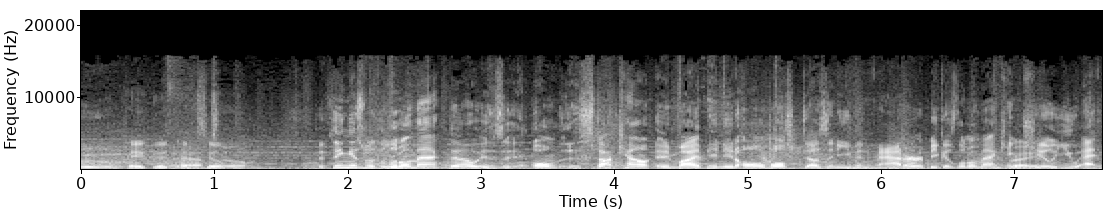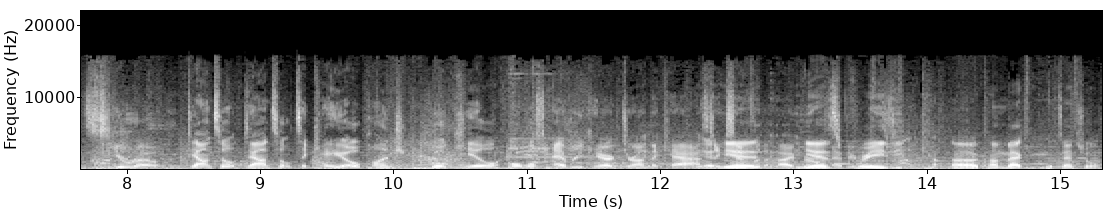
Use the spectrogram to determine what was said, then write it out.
Ooh. Okay, good Yeah, up tilt. so- The thing is with Little Mac though is the stock count in my opinion almost doesn't even matter because Little Mac can Right. kill you at zero. Down tilt, down tilt to KO punch will kill almost every character on the cast Yeah, except had- for the hyper he has crazy uh, comeback potential.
